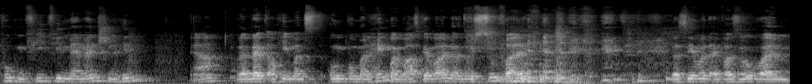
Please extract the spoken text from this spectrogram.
gucken viel, viel mehr Menschen hin. Ja? Oder bleibt auch jemand irgendwo mal hängen beim Basketball, oder durch Zufall. Dass jemand einfach so beim,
